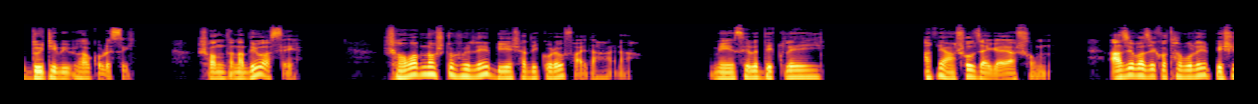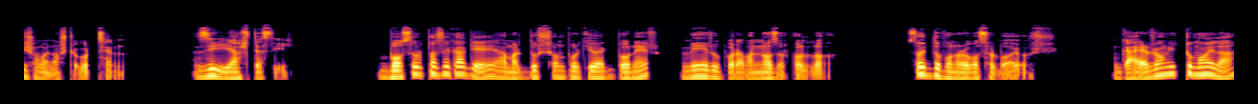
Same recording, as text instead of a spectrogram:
দুইটি বিবাহ করেছি। সন্তানাদিও আছে। স্বভাব নষ্ট হইলে বিয়ে শাদী করেও ফায়দা হয় না। মেয়ে ছেলে দেখলেই আপনি আসল জায়গায় আসুন। আজে বাজে কথা বলে বেশি সময় নষ্ট করছেন। জি, আসতেছি। বছর পাঁচেক আগে আমার দুঃসম্পর্কীয় এক বোনের মেয়ের উপর আমার নজর করল চোদ্দ পনেরো বছর বয়স। গায়ের রং একটু ময়লা,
